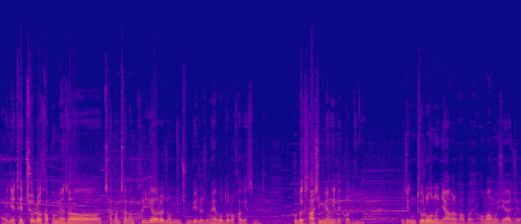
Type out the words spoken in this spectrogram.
자, 이제 대출을 갚으면서 차근차근 클리어를 좀 준비를 좀 해보도록 하겠습니다. 940명이 됐거든요. 지금 들어오는 양을 봐봐요. 어마무시하죠?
